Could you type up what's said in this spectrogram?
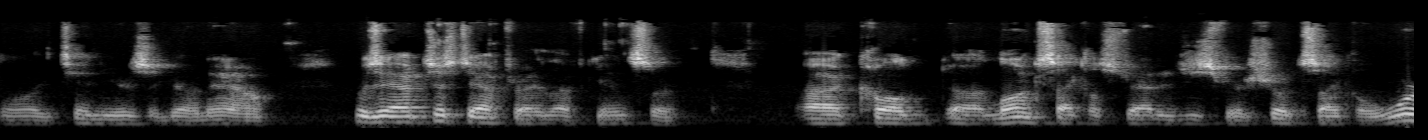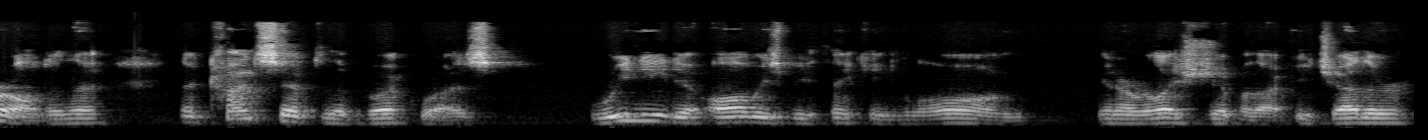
only 10 years ago now was just after I left Gensler, uh, called uh, Long Cycle Strategies for a Short Cycle World. And the, the concept of the book was we need to always be thinking long in our relationship with our, each other,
